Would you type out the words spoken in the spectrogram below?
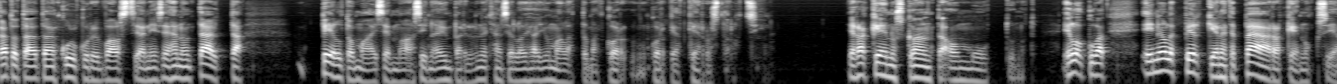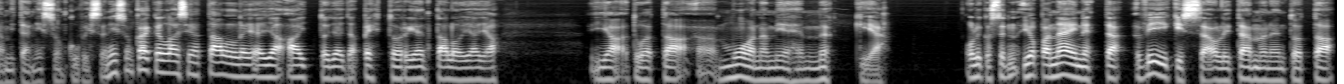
Katsotaan jotain kulkurivalssia, niin sehän on täyttä peltomaisemaa siinä ympärillä. Nythän siellä on ihan jumalattomat kor- korkeat kerrostalot siinä ja rakennuskanta on muuttunut. Elokuvat, ei ne ole pelkkiä näitä päärakennuksia, mitä niissä on kuvissa. Niissä on kaikenlaisia talleja ja aittoja ja pehtorien taloja ja, ja tuota, muonamiehen mökkiä. Oliko se jopa näin, että Viikissä oli tämmöinen tota,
